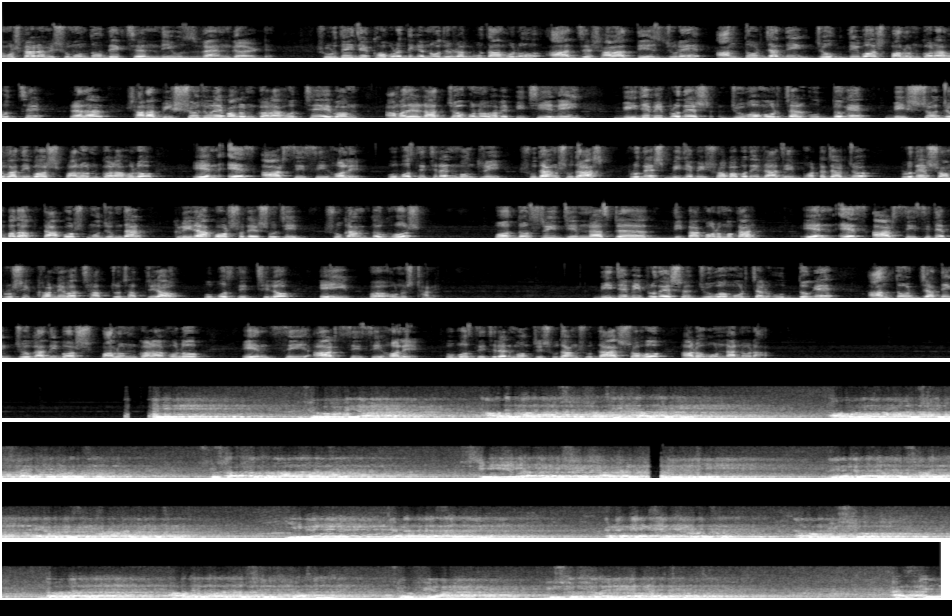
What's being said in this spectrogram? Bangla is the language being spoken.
নমস্কার, আমি সুমন্ত। দেখছেন নিউজ ভ্যানগার্ড শুরুতেই যে খবরের দিকে নজর রাখব তা হলো, আজ যে সারা দেশ জুড়ে আন্তর্জাতিক যোগ দিবস পালন করা হচ্ছে রাদার সারা বিশ্ব জুড়ে পালন করা হচ্ছে এবং আমাদের রাজ্য কোনোভাবে পিছিয়ে নেই। বিজেপি প্রদেশ যুব মোর্চার উদ্যোগে বিশ্ব যোগা দিবস পালন করা হলো এনএসআরসিসি হলে। উপস্থিত ছিলেন মন্ত্রী সুধাংশু দাস, প্রদেশ বিজেপি সভাপতি রাজীব ভট্টাচার্য প্রদেশ সম্পাদক তাপস মজুমদার, ক্রীড়া পর্ষদের সচিব সুকান্ত ঘোষ, পদ্মশ্রী জিমনাস্ট দীপা কর্মকার, এনএসআরসিসিতে প্রশিক্ষণ নেওয়া ছাত্রছাত্রীরাও উপস্থিত ছিল এই অনুষ্ঠানে। বিজেপি প্রদেশ যুব মোর্চার উদ্যোগে আন্তর্জাতিক যোগা দিবস পালন করা হলো এনসিআরসিসি হলে। উপস্থিত ছিলেন মন্ত্রী সুধাংশু দাস সহ আরও অন্যান্যরা। যোগ ব্যায়াম আমাদের ভারতবর্ষে প্রাচীন কাল থেকে অগণিত মানুষকে উৎসাহিত করেছে সুস্বাস্থ্য প্রদান করেছে সেই যোগাকে বিশ্বে সরকারি করে নিয়ে দুই হাজার যোগ ব্যায়াম বিশ্বস্তরে রেকগনাইজ করেছে আজকে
